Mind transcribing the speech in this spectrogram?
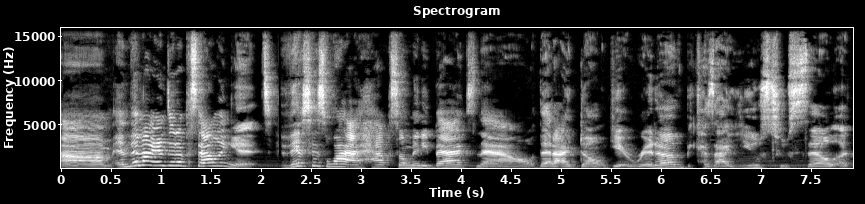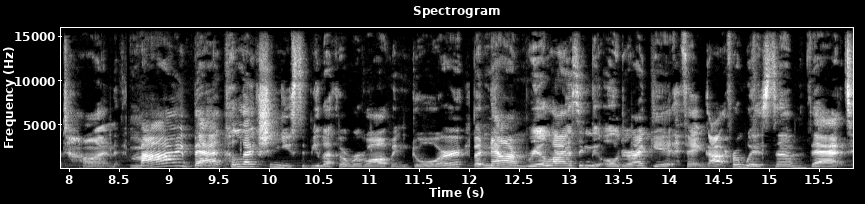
Um, and then I ended up selling it. This is why I have so many bags now that I don't get rid of because I used to sell a ton. My bag collection used to be like a revolving door, but now I'm realizing the older I get, thank God for wisdom, that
